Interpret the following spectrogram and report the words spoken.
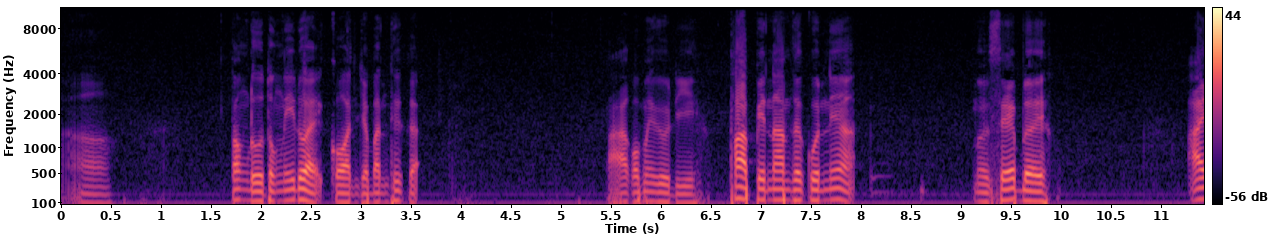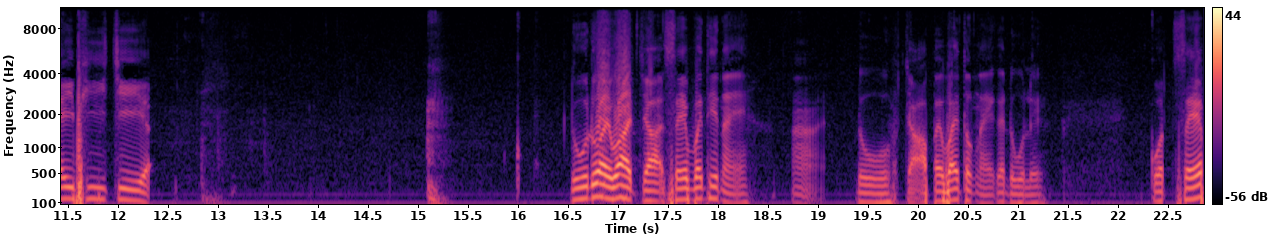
เอ่อต้องดูตรงนี้ด้วยก่อนจะบันทึกอะตาก็ไม่ดูดี ถ้าเป็นนามสกุลเนี่ยเมื่อเซฟเลย IPG อะ ดูด้วยว่าจะเซฟไว้ที่ไหน อ่า ดูจะเอาไปไว้ตรงไหนก็ดูเลย กดเซฟ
